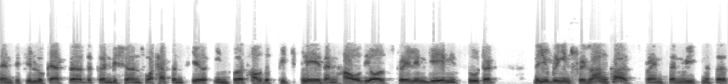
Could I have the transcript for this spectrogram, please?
sense. If you look at the conditions, what happens here in Perth, how the pitch plays, and how the Australian game is suited, then you bring in Sri Lanka's strengths and weaknesses.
